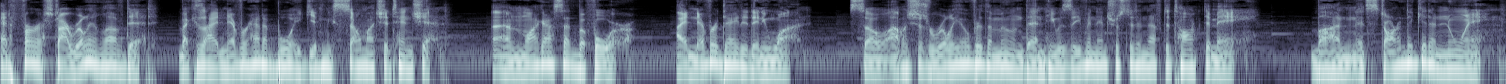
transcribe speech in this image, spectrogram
At first, I really loved it because I had never had a boy give me so much attention. And like I said before, I had never dated anyone, so I was just really over the moon that he was even interested enough to talk to me. But it started to get annoying.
